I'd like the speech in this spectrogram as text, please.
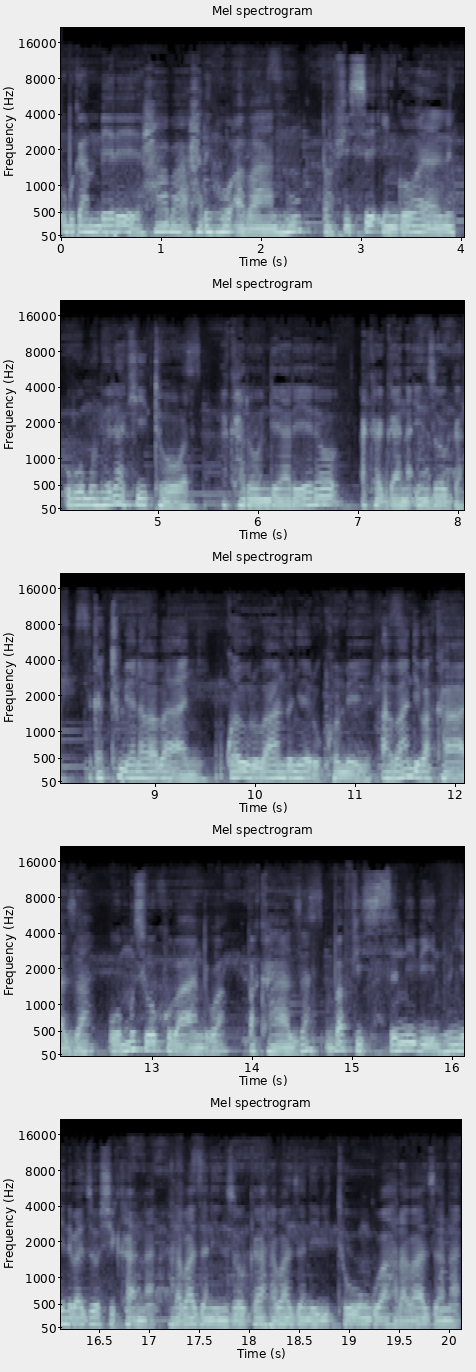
ubwa mbere haba hariho abantu bafise ingorane uwo muntu rero akitora akarondera rero akagana inzoga agatumira n'ababanyi kwari urubanza nyine rukomeye abandi bakaza uwo munsi wo kubandwa bakaza bafise n'ibintu nyine bazoshikana harabazana inzoga harabazana ibitungwa harabazana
